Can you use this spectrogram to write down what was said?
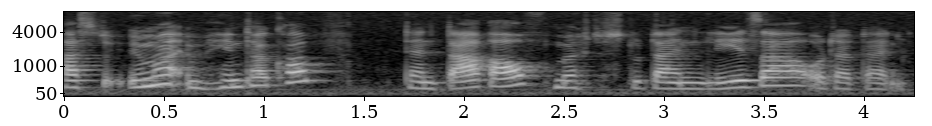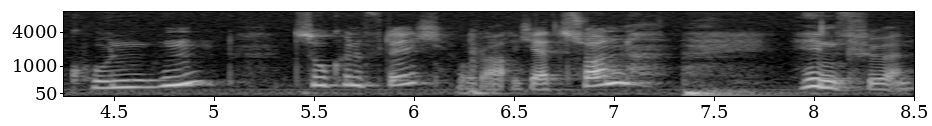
hast du immer im Hinterkopf, denn darauf möchtest du deinen Leser oder deinen Kunden zukünftig oder jetzt schon hinführen.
